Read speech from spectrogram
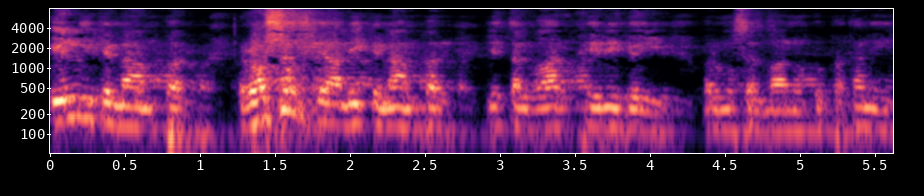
علم کے نام پر، روشن خیالی کے نام پر یہ تلوار پھیری گئی اور مسلمانوں کو پتہ نہیں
